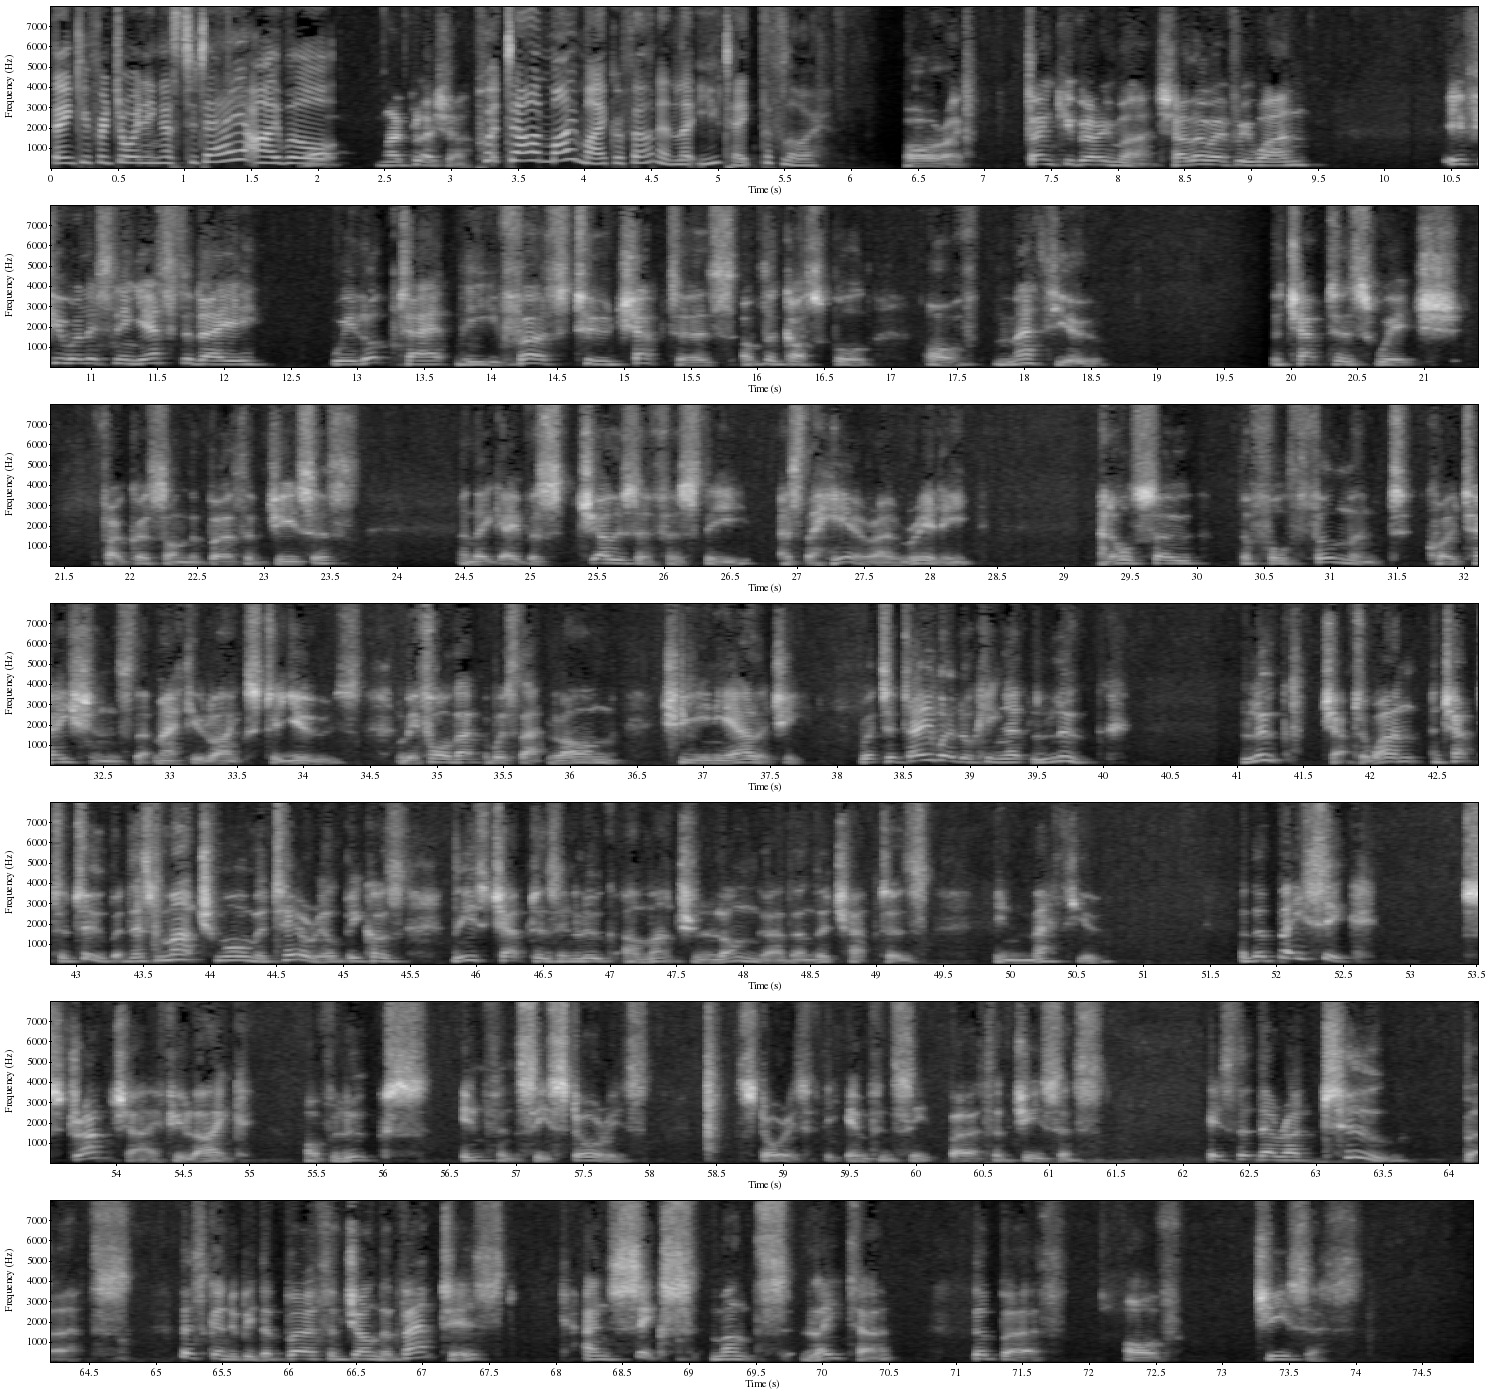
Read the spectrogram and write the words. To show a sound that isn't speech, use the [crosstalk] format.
Thank you for joining us today. I will. Oh, my pleasure. Put down my microphone and let you take the floor. All right. Thank you very much. Hello, everyone. If you were listening yesterday, we looked at the first two chapters of the Gospel of Matthew, the chapters which focus on the birth of Jesus and they gave us Joseph as the as the hero, really, and also the fulfillment quotations that Matthew likes to use. And before that was that long genealogy. But today we're looking at Luke. Luke chapter 1 and chapter 2, but there's much more material because these chapters in Luke are much longer than the chapters in Matthew. And the basic structure, if you like, of Luke's infancy stories, stories of the infancy, birth of Jesus, is that there are two births. There's going to be the birth of John the Baptist, and six months later, the birth of Jesus.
